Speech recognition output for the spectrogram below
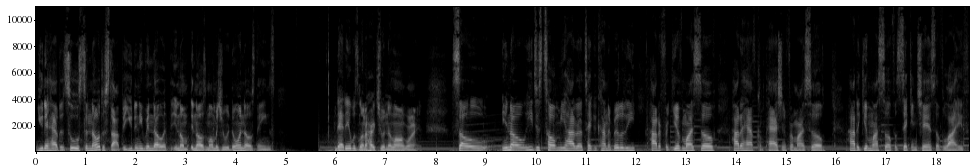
you didn't have the tools to know to stop it. You didn't even know, it, you know, in those moments you were doing those things, that it was going to hurt you in the long run. So, you know, he just told me how to take accountability, how to forgive myself, how to have compassion for myself, how to give myself a second chance of life,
